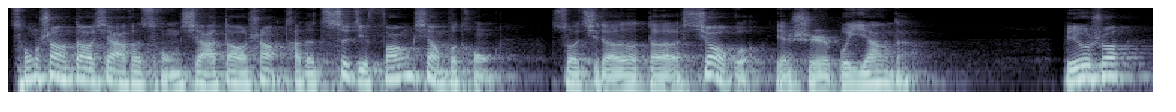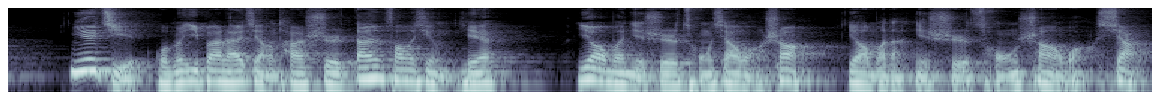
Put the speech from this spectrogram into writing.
从上到下和从下到上，它的刺激方向不同，所起到的效果也是不一样的。比如说。捏脊，我们一般来讲，它是单方性捏，要么你是从下往上，要么呢你是从上往下。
